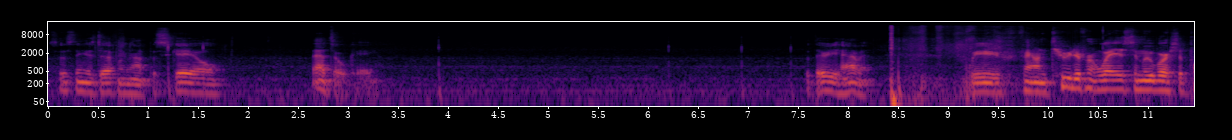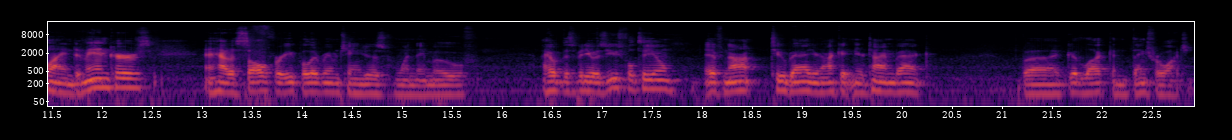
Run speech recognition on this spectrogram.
So this thing is definitely not to scale. That's okay. But there you have it. We found two different ways to move our supply and demand curves and how to solve for equilibrium changes when they move. I hope this video is useful to you. If not, too bad, you're not getting your time back. But good luck and thanks for watching.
